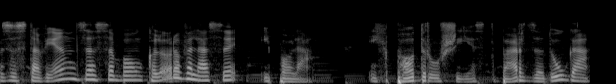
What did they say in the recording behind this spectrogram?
zostawiając za sobą kolorowe lasy i pola. Ich podróż jest bardzo długa,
